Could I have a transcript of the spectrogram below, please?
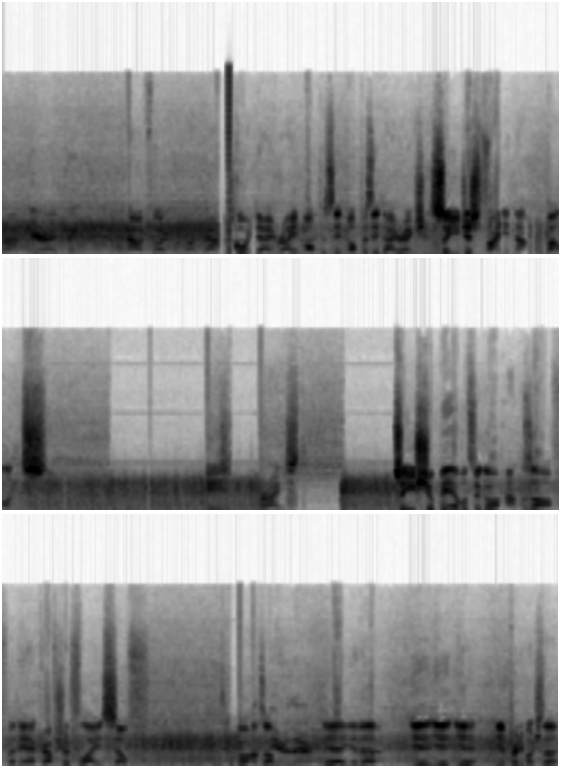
around here, I think. Well, now I feel like we're going down. It's going down, right? Opposite opposite direction. So you're just finding that balance. Jesus Christ. So you should be able to go hands off and the aircraft should fly itself. Go hands off. There? Yeah, you're there. Yeah, yeah, yeah. You're pretty much there.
